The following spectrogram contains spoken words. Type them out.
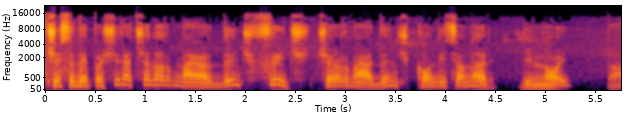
ci este depășirea celor mai adânci frici, celor mai adânci condiționări din noi, da?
